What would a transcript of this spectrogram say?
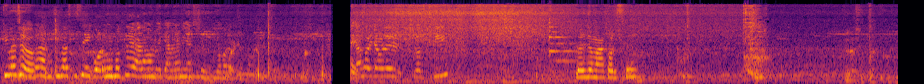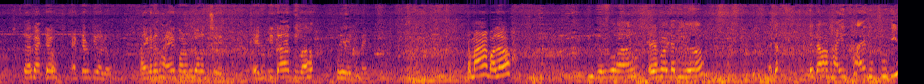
কি আর রুটি খাচ্ছি এই গরমের মধ্যে আর আমাদের ক্যামেরা নিয়ে আসছে সবজি তো করছে। একটা একটা রুটি হলো। ভাইয়ের গরম হচ্ছে। এই রুটিটা দিবা এখানে। মা বলো। কি বলব আর? এটা দিও। এটা এটা আমার ভাই খায় দুপুরি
